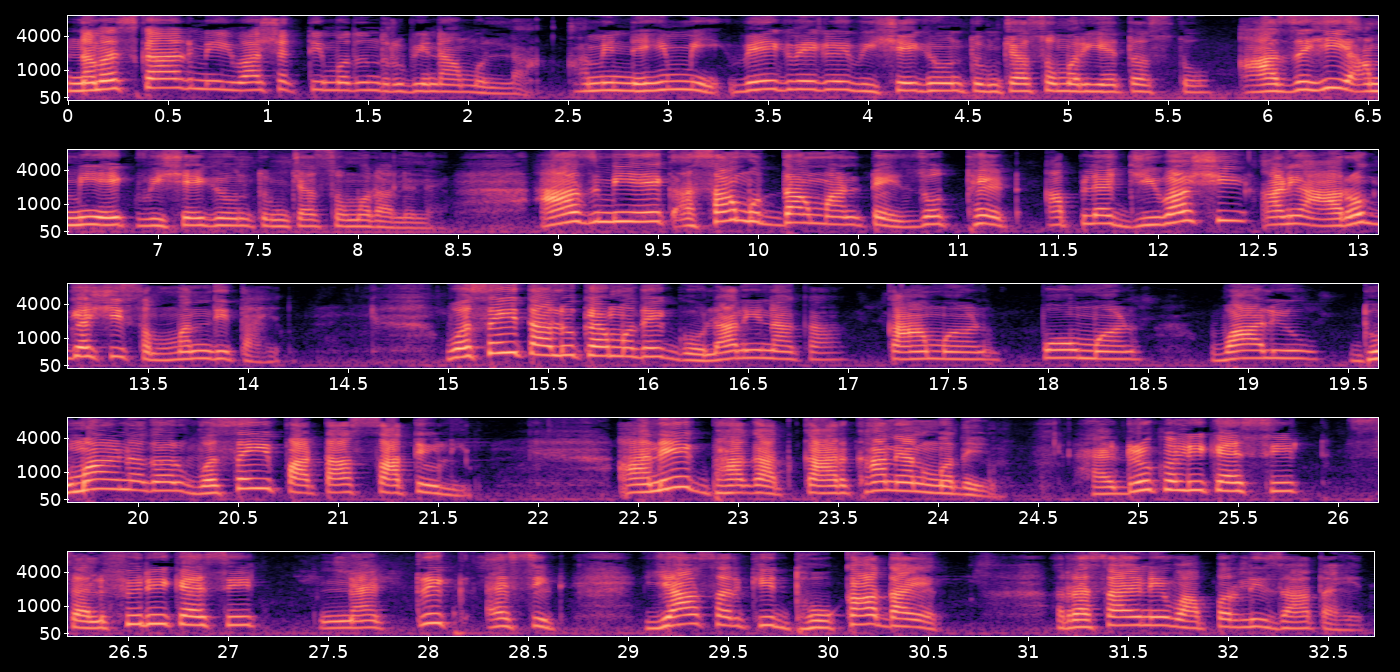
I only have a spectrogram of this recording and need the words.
नमस्कार मी युवा शक्तीमधून रुबिना मुल्ला. आम्ही नेहमी वेगवेगळे विषय घेऊन तुमच्यासमोर येत असतो. आजही आम्ही एक विषय घेऊन तुमच्यासमोर आलेला आहे. आज मी एक असा मुद्दा मांडते जो थेट आपल्या जीवाशी आणि आरोग्याशी संबंधित आहे. वसई तालुक्यामध्ये गोलानी नाका कामण पोमण वालीव धुमाळनगर वसई फाटा सातिवली अनेक भागात कारखान्यांमध्ये hydrochloric acid sulphuric acid nitric acid यासारखी धोकादायक रसायने वापरली जात आहेत.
